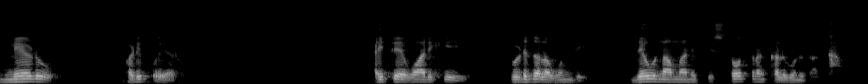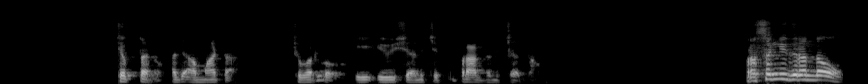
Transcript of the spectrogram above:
నేడు పడిపోయారు. అయితే వారికి విడుదల ఉంది. దేవుని నామానికి స్తోత్రం కలుగును కాక చెప్తాను. అది ఆ మాట చివరిలో ఈ ఈ విషయాన్ని చెప్పి ప్రార్థన చేద్దాం. ప్రసంగి గ్రంథం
